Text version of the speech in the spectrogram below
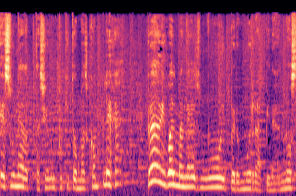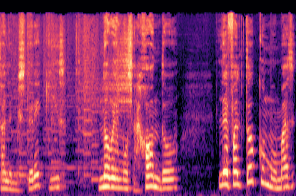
es una adaptación un poquito más compleja, pero de igual manera es muy pero muy rápida. No sale Mr. X, no vemos a Hondo, le faltó como más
